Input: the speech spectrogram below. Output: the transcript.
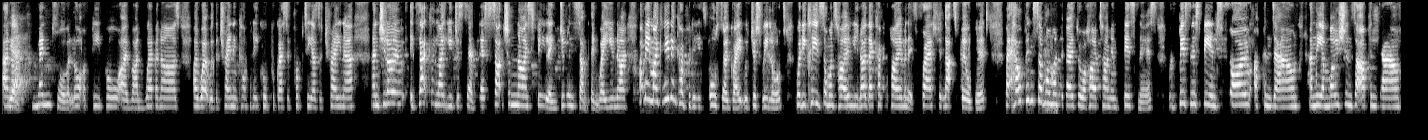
And yeah. I mentor a lot of people. I run webinars. I work with a training company called Progressive Property as a trainer. And you know, exactly like you just said, there's such a nice feeling doing something where you know, I mean, my cleaning company is also great. We've just relaunched. When you clean someone's home, you know they're coming home and it's fresh and that's feel good. But helping someone when they go through a hard time in business, with business being so up and down down and the emotions are up and down.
